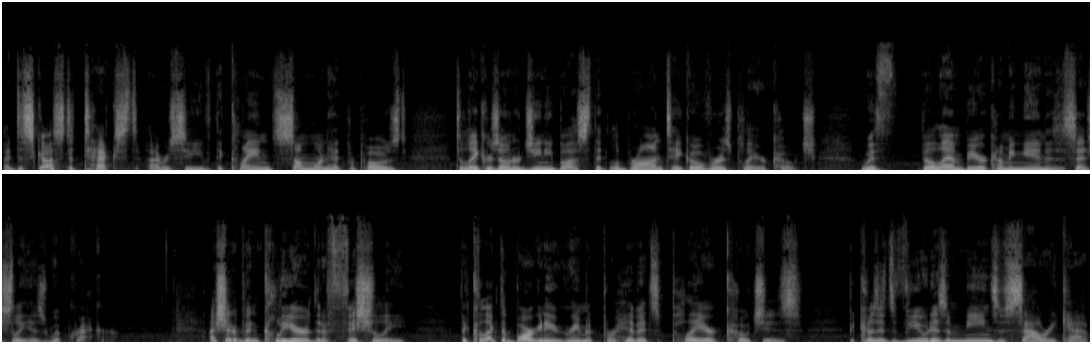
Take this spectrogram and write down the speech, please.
I discussed a text I received that claimed someone had proposed to Lakers owner Jeanie Buss that LeBron take over as player coach, with Bill Laimbeer coming in as essentially his whipcracker. I should have been clear that officially, the collective bargaining agreement prohibits player coaches because it's viewed as a means of salary cap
